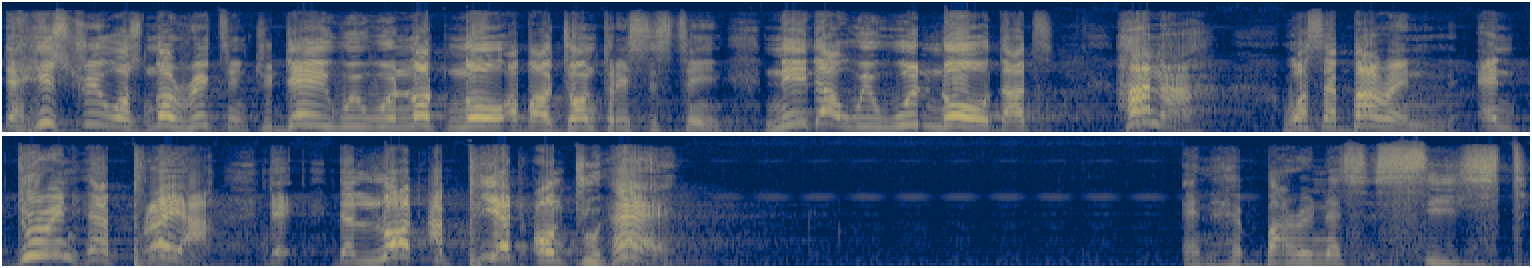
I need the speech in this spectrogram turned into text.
the history was not written, today we will not know about John 3:16. Neither we would know that Hannah was a barren, and during her prayer, the, the Lord appeared unto her, and her barrenness ceased.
